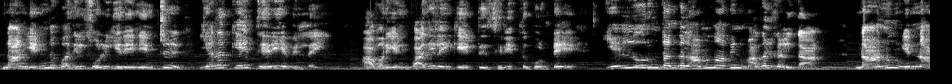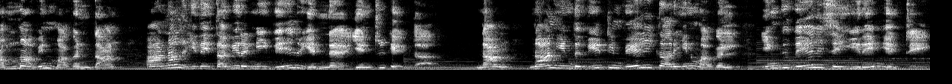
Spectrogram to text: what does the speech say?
நான் என்ன பதில் சொல்கிறேன்? என்று எனக்கே தெரியவில்லை. அவர் என் பதிலை கேட்டு சிரித்துக்கொண்டே எல்லோரும் தங்கள் அம்மாவின் மகள்கள்தான். நானும் என் அம்மாவின் மகன்தான். ஆனால் இதை தவிர நீ வேறு என்ன? என்று கேட்டார். நான் நான் இந்த வீட்டின் வேலைக்காரியின் மகள் இங்கு வேலை செய்கிறேன் என்றேன்.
